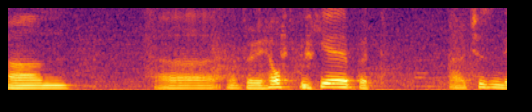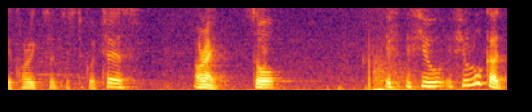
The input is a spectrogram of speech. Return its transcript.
um, uh, not very helpful here, but uh, choosing the correct statistical test. All right, so if, if, you, if, you look at,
